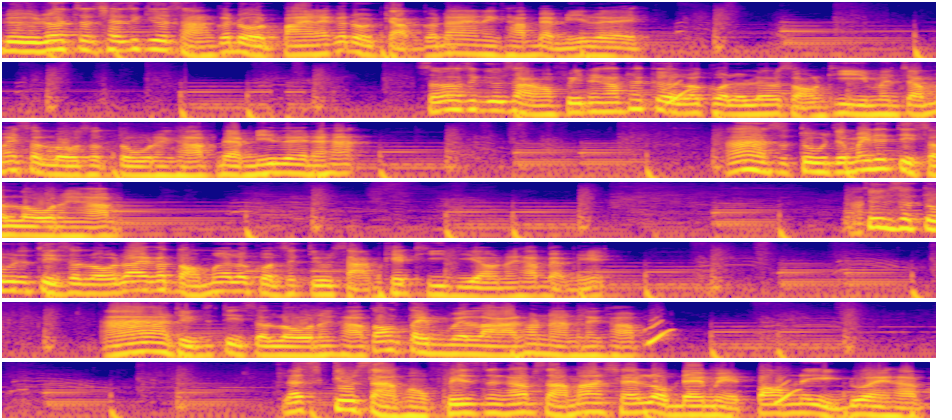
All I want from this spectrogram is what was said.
หรือเราจะใช้สกิล3กระโดดไปแล้วกระโดดกลับก็ได้นะครับแบบนี้เลยสำหรับสกิล3ของฟิตนะครับถ้าเกิดเรากดเร็วๆ2ทีมันจะไม่สโลว์ศัตรูนะครับแบบนี้เลยนะฮะอ่าศัตรูจะไม่ได้ติดสโลว์นะครับ ซึ่งศัตรูจะติดสโลว์ได้ก็ต่อเมื่อเรากดสกิล3แค่ทีเดียวนะครับแบบนี้ อ่าถึงจะติดสโลว์นะครับ ต้องเต็มเวลาเท่านั้นนะครับ และสกิล3ของฟิสนะครับ สามารถใช้หลบเดเมจป้อมได้อีกด้วยครับ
